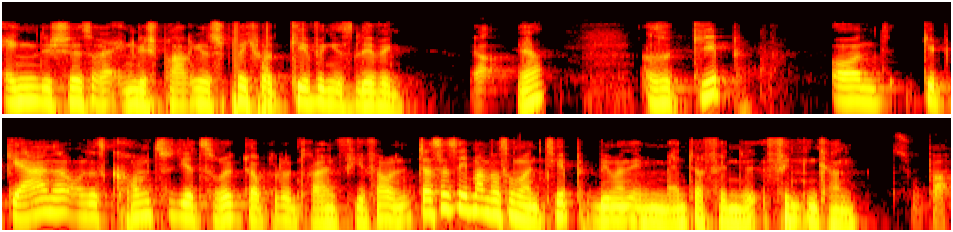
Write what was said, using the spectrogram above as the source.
englisches oder englischsprachiges Sprichwort, giving is living. Ja. Ja. Also gib und gib gerne und es kommt zu dir zurück, doppelt und drei und vierfach. Und das ist eben einfach so mein Tipp, wie man eben Mentor finde, finden kann. Super.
